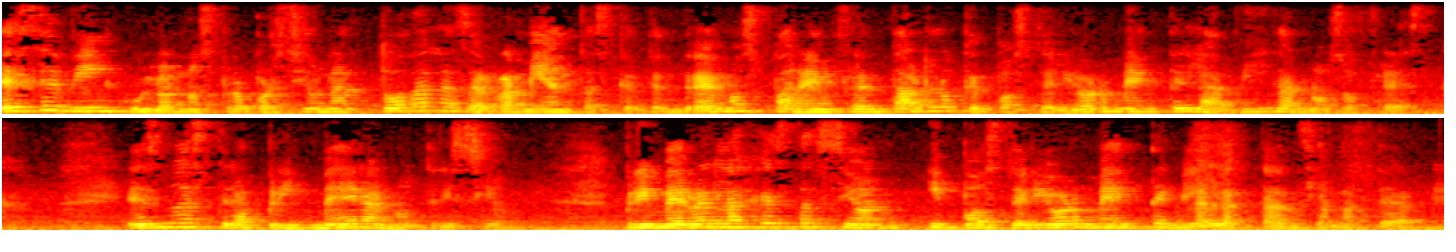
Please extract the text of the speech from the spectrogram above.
Ese vínculo nos proporciona todas las herramientas que tendremos para enfrentar lo que posteriormente la vida nos ofrezca. Es nuestra primera nutrición, primero en la gestación y posteriormente en la lactancia materna.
